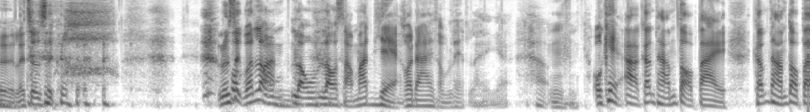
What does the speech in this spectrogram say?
เออแล้วจะรู้สึก รู้สึกว่าเราเราเราสามารถแย่เขาได้สำเร็จอะไรอย่างเงี้ยครับอืมโอเคอะคำถามต่อไปคำถามต่อไป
